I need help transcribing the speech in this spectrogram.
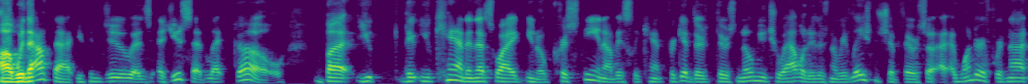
Uh, without that, you can do as as you said, let go, but you you can't, and that's why you know Christine obviously can't forgive. There's there's no mutuality, there's no relationship there. So I wonder if we're not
